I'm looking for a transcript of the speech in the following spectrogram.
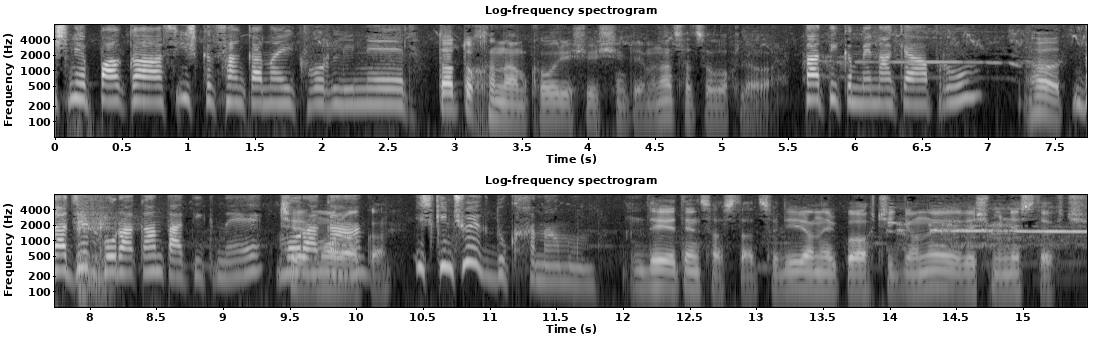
ինչն է պակաս, ինչ կցանկանայիք որ լիներ։ Տատո խնամքը ուրիշ ինչ մնացածը լոխ լավ։ Տատիկը մենակ է ապրում։ Հա։ Դա ձեր հորական տատիկն է, մորական։ Իսկ ինչու եք դուք խնամում։ Դե այտենց է ստացել։ Իրան երկու աղջիկյոնը ոչ մինը ստեղ չի։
